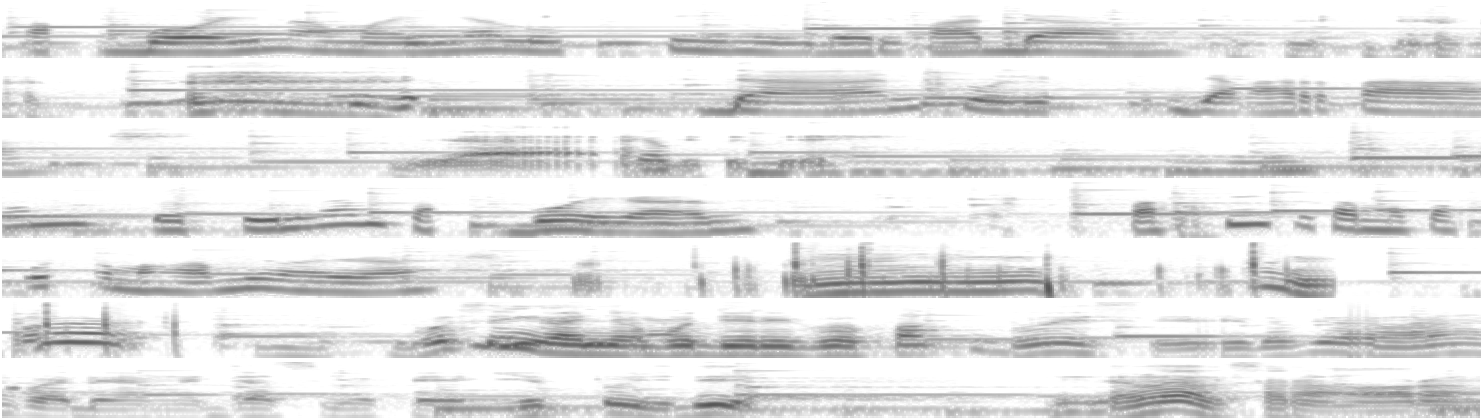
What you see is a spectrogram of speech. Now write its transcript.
fuckboy namanya Lutfi nih dari Padang dan kuliah di Jakarta. ya Yep. gitu deh Hmm, kan Lutfi kan fuckboy kan pasti sama fuckboy sama hamil lah ya Hmm, gue sih nggak nyebut diri gue fuckboy sih, tapi orang-orang pada yang ngejudge gue kayak gitu, jadi ya lah serah orang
